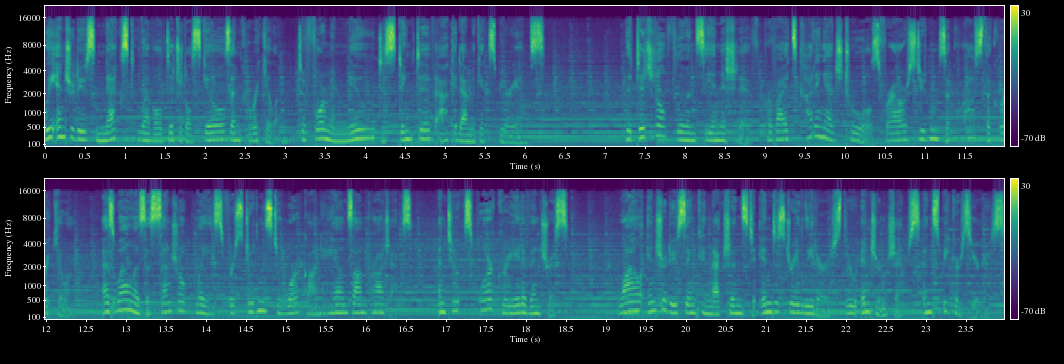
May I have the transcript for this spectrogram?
we introduce next level digital skills and curriculum to form a new, distinctive academic experience. The Digital Fluency Initiative provides cutting edge tools for our students across the curriculum, as well as a central place for students to work on hands on projects and to explore creative interests, while introducing connections to industry leaders through internships and speaker series.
